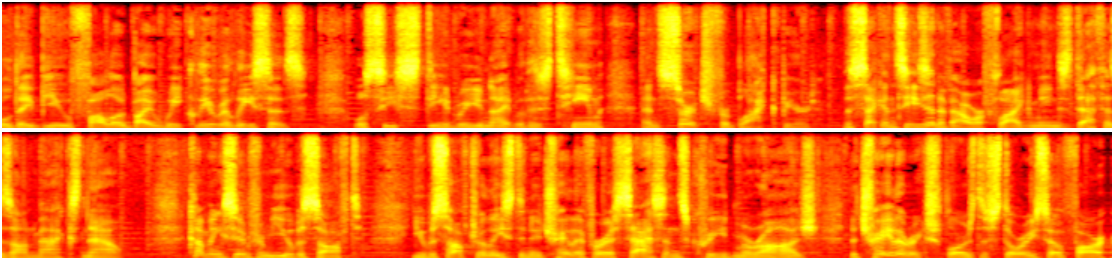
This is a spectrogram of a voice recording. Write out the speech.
will debut followed by weekly releases. We'll see Stede reunite with his team and search for Blackbeard. The second season of Our Flag Means Death is on Max now. Coming soon from Ubisoft, Ubisoft released a new trailer for Assassin's Creed Mirage. The trailer explores the story so far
